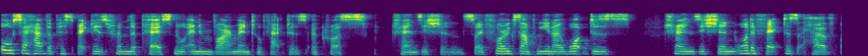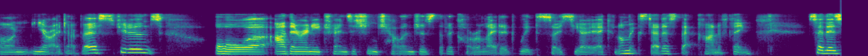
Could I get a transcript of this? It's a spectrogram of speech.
also have the perspectives from the personal and environmental factors across transition. So, for example, you know, what does transition, what effect does it have on neurodiverse students? Or are there any transition challenges that are correlated with socioeconomic status, that kind of thing? So there's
